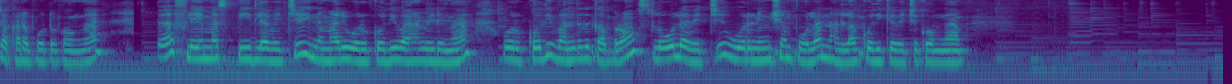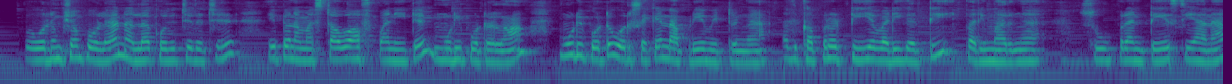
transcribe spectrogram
சர்க்கரை போட்டுக்கோங்க. இப்போ ஃப்ளேமை ஸ்பீடில் வச்சு இந்த மாதிரி ஒரு கொதி வர விடுங்க ஒரு கொதி வந்ததுக்கப்புறம் ஸ்லோவில் வச்சு ஒரு நிமிஷம் போல் நல்லா கொதிக்க வச்சுக்கோங்க. ஒரு நிமிஷம் போல் நல்லா கொதிச்சிருச்சு. இப்போ நம்ம ஸ்டவ் ஆஃப் பண்ணிவிட்டு மூடி போட்டுடலாம். மூடி போட்டு ஒரு செகண்ட் அப்படியே விட்டுருங்க. அதுக்கப்புறம் டீயை வடிகட்டி பரிமாறுங்க. சூப்பர் அண்ட் டேஸ்டியான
